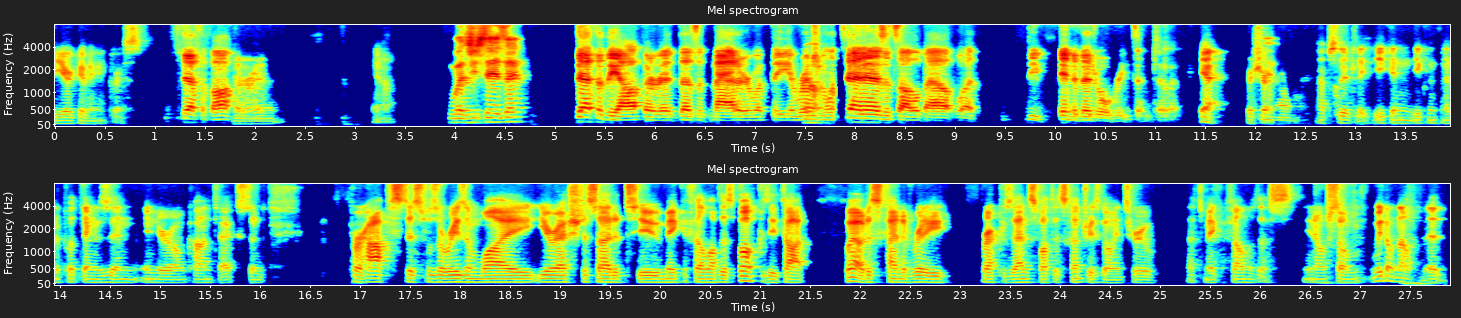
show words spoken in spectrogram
that you're giving it, Chris. Death of author, right? Uh, yeah. What did you say, Zach? Death of the author. It doesn't matter what the original oh. intent is. It's all about what the individual reads into it. Yeah, for sure. Yeah. Absolutely. You can you can kind of put things in in your own context and perhaps this was a reason why Jireš decided to make a film of this book because he thought, wow, this kind of really represents what this country is going through. Let's make a film of this, you know. So we don't know. It,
